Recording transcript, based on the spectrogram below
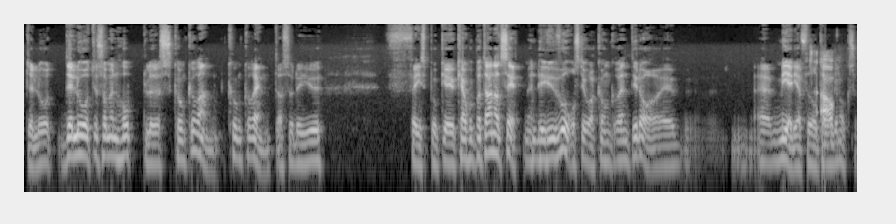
Det, låter, det låter som en hopplös konkurrent. konkurrent. Alltså det är ju Facebook är ju kanske på ett annat sätt men det är ju vår stora konkurrent idag eh, Mediaföretagen Ja. också.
